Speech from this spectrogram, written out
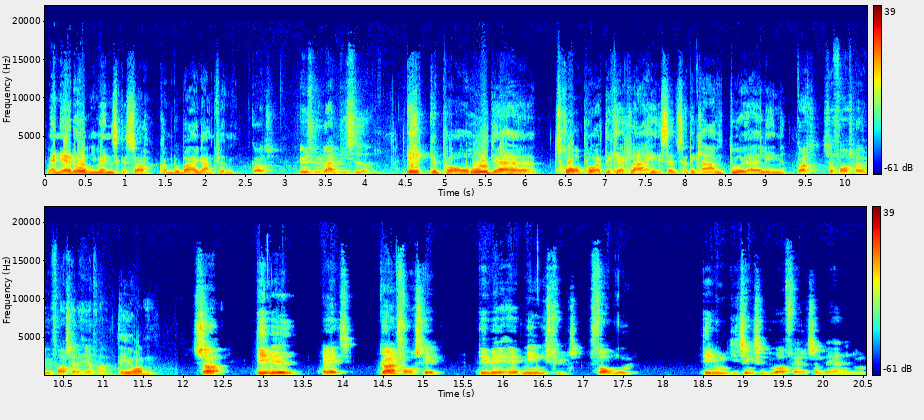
Men jeg er et åbent menneske, så kom du bare i gang, Flemming. Godt. Ønsker du dig en bisider? Ikke på overhovedet. Jeg tror på, at det kan jeg klare helt selv, så det klarer du og jeg alene. Godt, så foreslår vi, at vi fortsætter herfra. Det er i orden. Så det med at gøre en forskel, det med at have et meningsfyldt formål, det er nogle af de ting, som du opfatter som værende nogle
